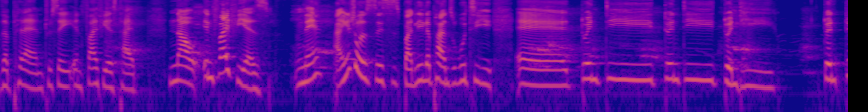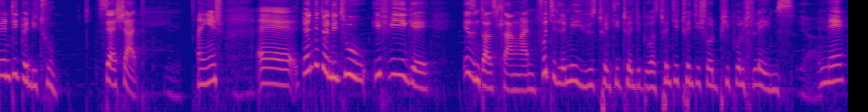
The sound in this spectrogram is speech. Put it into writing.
the plan to say in five years time. Now, in five years. ne angisho sisibhalile phansi ukuthi eh 20 20 20 2022 siyashada angisho eh 2022 ifike izinto azihlangani futhi let me use 2020 because 2020 showed people flames Yeah. ne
